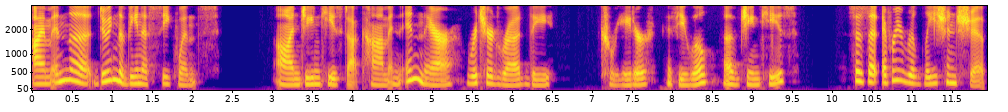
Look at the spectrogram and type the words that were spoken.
I'm in the doing the Venus sequence on genekeys.com and in there, Richard Rudd, the creator, if you will, of Gene Keys, says that every relationship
